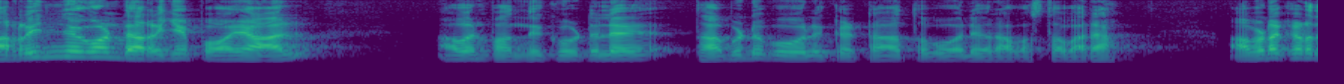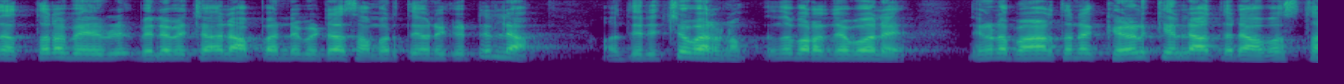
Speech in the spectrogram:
അറിഞ്ഞുകൊണ്ട് ഇറങ്ങിപ്പോയാൽ അവൻ പന്നിക്കൂട്ടിലെ തവിട് പോലും കിട്ടാത്ത പോലെ ഒരവസ്ഥ വരാം. അവിടെ കിടന്ന് എത്ര വില- വിലപിച്ചാലും അപ്പന്റെ വീട്ടിൽ സമൃദ്ധി അവന് കിട്ടില്ല. അവൻ തിരിച്ചു വരണം എന്ന് പറഞ്ഞ പോലെ നിങ്ങളുടെ പ്രാർത്ഥന കേൾക്കില്ലാത്തൊരവസ്ഥ.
